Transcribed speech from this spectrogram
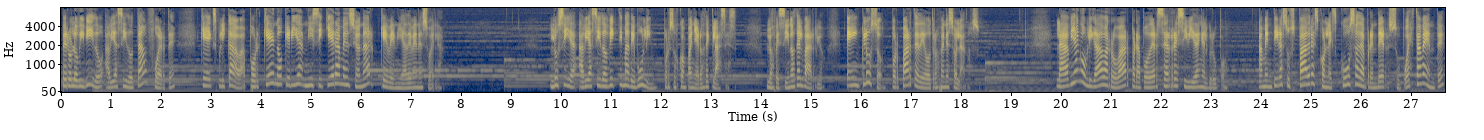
Pero lo vivido había sido tan fuerte que explicaba por qué no quería ni siquiera mencionar que venía de Venezuela. Lucía había sido víctima de bullying por sus compañeros de clases, los vecinos del barrio e incluso por parte de otros venezolanos. La habían obligado a robar para poder ser recibida en el grupo, a mentir a sus padres con la excusa de aprender, supuestamente,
